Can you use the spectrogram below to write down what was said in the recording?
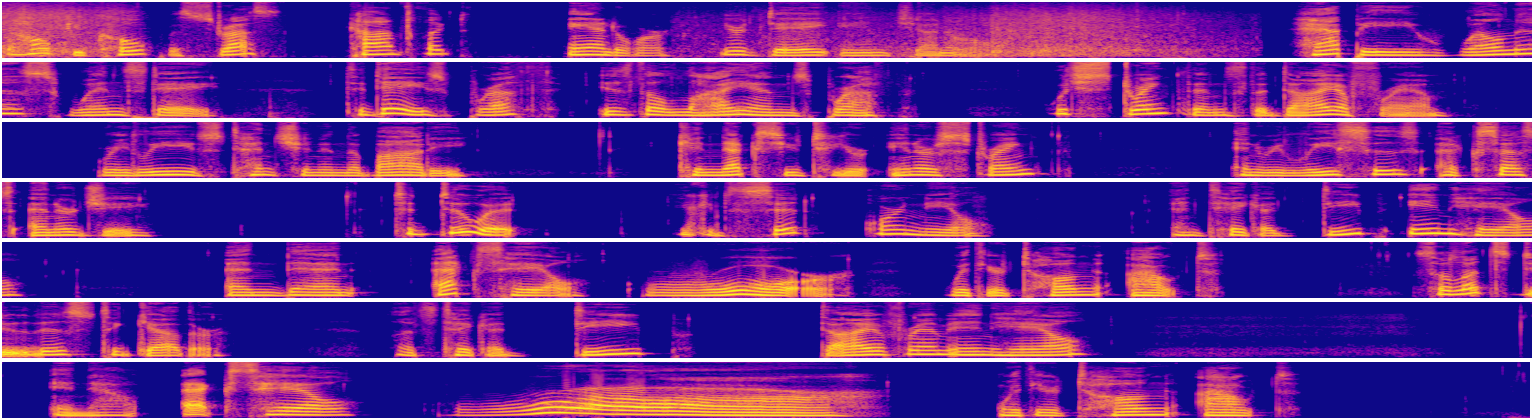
to help you cope with stress, conflict, and or your day in general. Happy Wellness Wednesday. Today's breath is the lion's breath, which strengthens the diaphragm, relieves tension in the body, connects you to your inner strength, and releases excess energy. To do it, you can sit or kneel and take a deep inhale and then exhale, roar with your tongue out. So let's do this together. Let's take a deep diaphragm inhale. And now exhale, roar with your tongue out.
